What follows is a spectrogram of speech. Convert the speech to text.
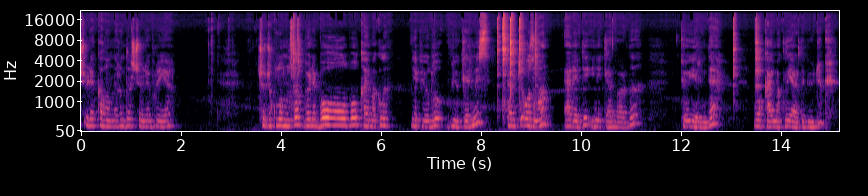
Şöyle kalanlarını da şöyle buraya. Çocukluğumuzda böyle bol bol kaymaklı yapıyordu büyüklerimiz. Tabii ki o zaman her evde inekler vardı. Köy yerinde. Bol kaymaklı yerde büyüdük.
